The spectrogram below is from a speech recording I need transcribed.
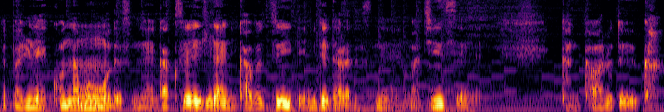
やっぱりね、こんなもんをですね、学生時代にかぶついて見てたらですね、まあ人生感変わるというか、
